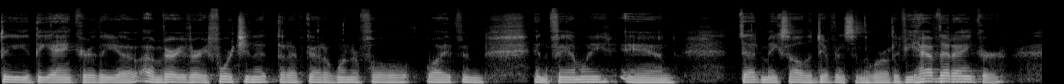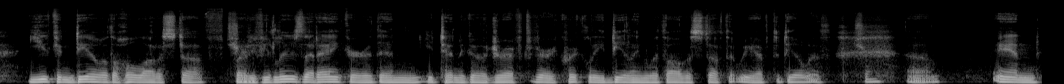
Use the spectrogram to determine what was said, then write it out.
the the anchor. The uh, I'm very very fortunate that I've got a wonderful wife and and family, and that makes all the difference in the world. If you have that anchor, you can deal with a whole lot of stuff. But if you lose that anchor, then you tend to go adrift very quickly, dealing with all the stuff that we have to deal with. Sure. And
